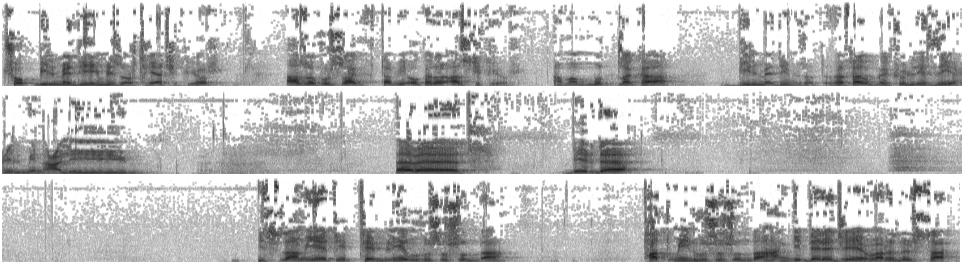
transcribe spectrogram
çok bilmediğimiz ortaya çıkıyor. Az okursak tabii o kadar az çıkıyor. Ama mutlaka bilmediğimiz ortaya. Ve fevke külli zi ilmin alim. Evet. Bir de İslamiyeti tebliğ hususunda tatmin hususunda hangi dereceye varılırsa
